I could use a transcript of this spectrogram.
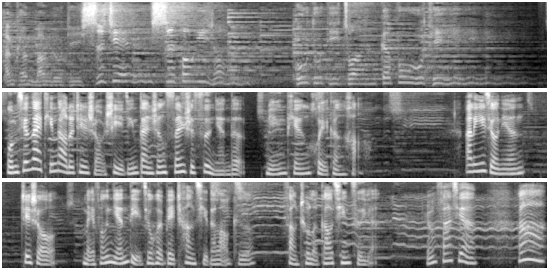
看看忙碌的世界是否依然孤独地转个不停。我们现在听到的这首是已经诞生三十四年的《明天会更好》。二零一九年，这首每逢年底就会被唱起的老歌放出了高清资源，人们发现，啊，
